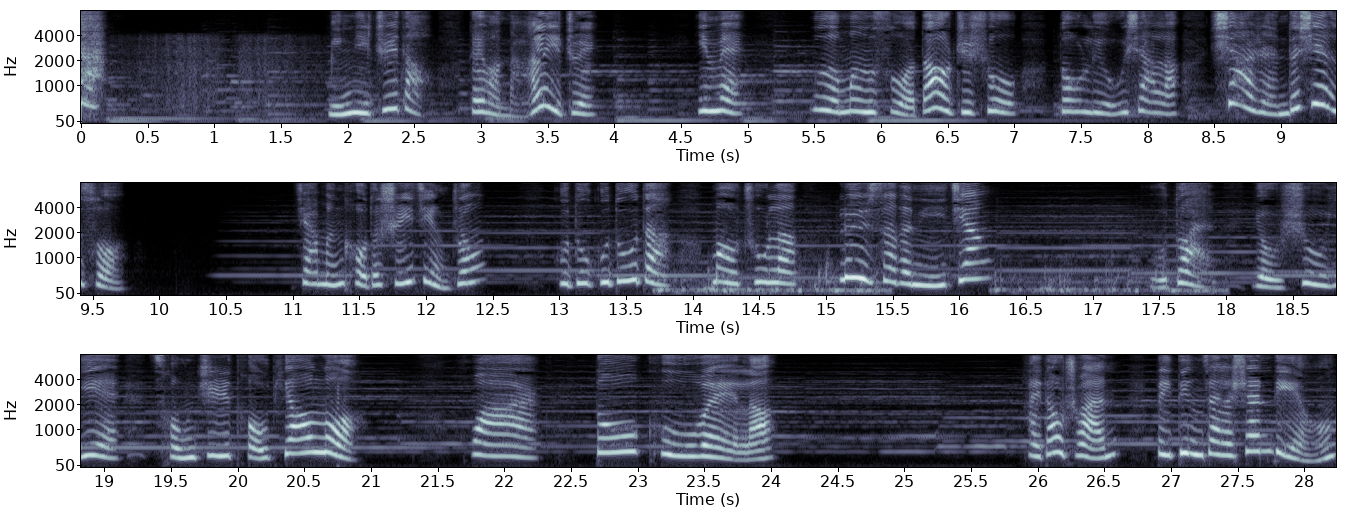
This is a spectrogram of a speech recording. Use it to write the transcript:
他。明妮知道该往哪里追，因为噩梦所到之处都留下了吓人的线索。家门口的水井中，咕嘟咕嘟的冒出了绿色的泥浆，不断有树叶从枝头飘落，花儿。都枯萎了。海盗船被钉在了山顶，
